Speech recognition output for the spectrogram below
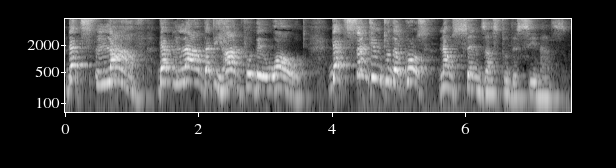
that's love, that love that he had for the world, that sent him to the cross, now sends us to the sinners.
